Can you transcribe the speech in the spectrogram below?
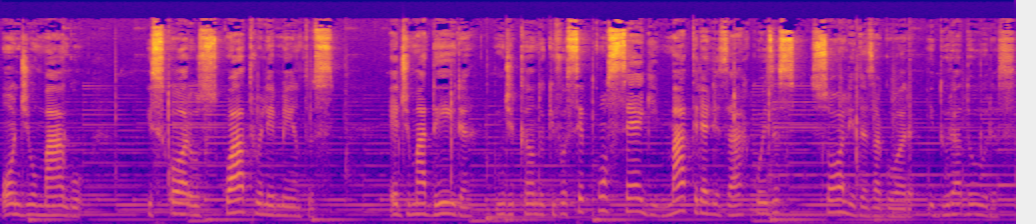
onde o mago escora os quatro elementos, é de madeira, indicando que você consegue materializar coisas sólidas agora e duradouras.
